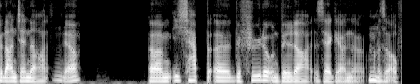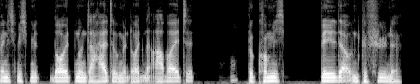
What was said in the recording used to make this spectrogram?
für eine Antenne hast, Mhm. ja. Ähm, ich habe äh, Gefühle und Bilder sehr gerne. Mhm. Also auch wenn ich mich mit Leuten unterhalte und mit Leuten arbeite, Mhm. bekomme ich Bilder und Gefühle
